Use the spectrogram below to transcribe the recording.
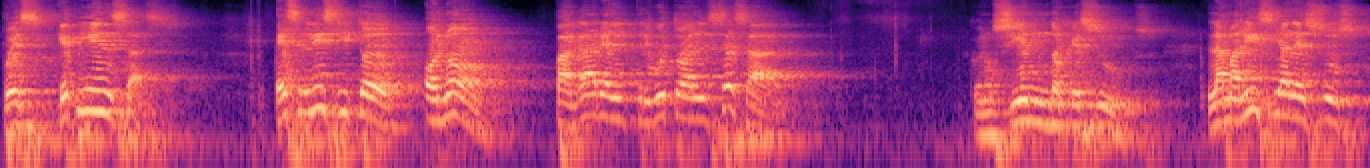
Pues, ¿qué piensas? ¿Es lícito o no pagar el tributo al César? Conociendo Jesús la malicia de sus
